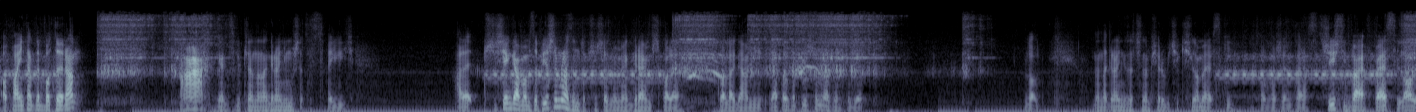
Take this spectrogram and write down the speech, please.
O, pamiętam ten botyran? Ach, jak zwykle na nagraniu muszę to sfejlić. Ale przysięgam wam, za pierwszym razem to przeszedłem, jak grałem w szkole z kolegami. Ja to za pierwszym razem sobie... Lol. Na nagraniu zaczynam się robić jakiś lamerski. Zauważyłem teraz. 32 FPS, lol.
